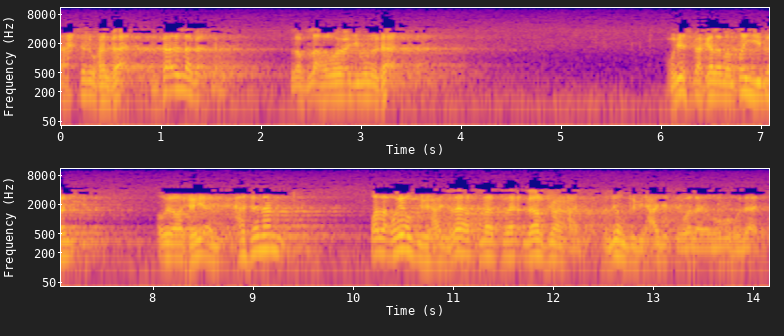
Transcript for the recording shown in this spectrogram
أحسنها الفأل. الفأل لا بأس به. الله هو يعجب الفأل. ويسمع كلاما طيبا أو يرى شيئا حسنا ولا ويمضي بحاجته لا, لا, لا يرجع عن حاجته بل يمضي بحاجته ولا يضره ذلك.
